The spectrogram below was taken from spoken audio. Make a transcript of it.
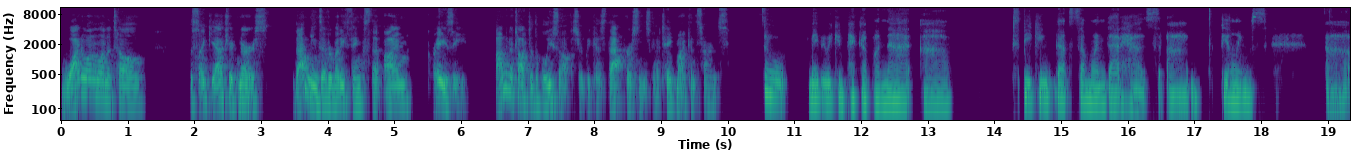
why do I want to tell the psychiatric nurse? That means everybody thinks that I'm crazy. I'm going to talk to the police officer because that person is going to take my concerns. So maybe we can pick up on that. Uh, speaking, that's someone that has um, feelings, uh,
